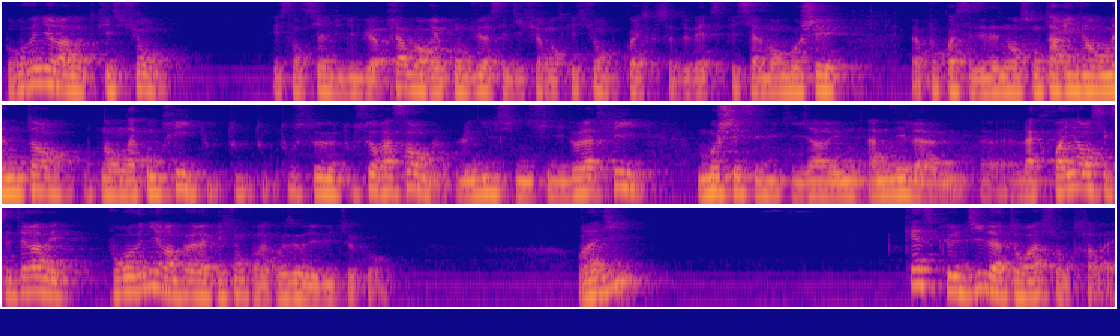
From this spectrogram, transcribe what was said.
Pour revenir à notre question essentielle du début, après avoir répondu à ces différentes questions, pourquoi est-ce que ça devait être spécialement moché euh, pourquoi ces événements sont arrivés en même temps. Maintenant, on a compris, tout, tout se, rassemble. Le Nil signifie l'idolâtrie. Moshe, c'est lui qui vient amener la, euh, la, croyance, etc. Mais pour revenir un peu à la question qu'on a posée au début de ce cours, on a dit qu'est-ce que dit la Torah sur le travail?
